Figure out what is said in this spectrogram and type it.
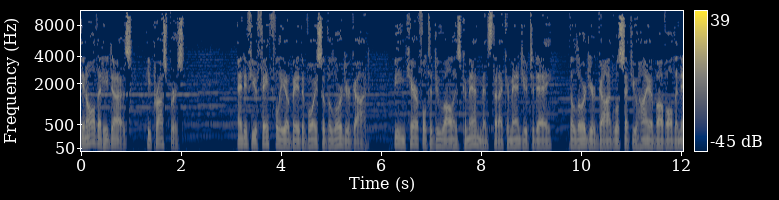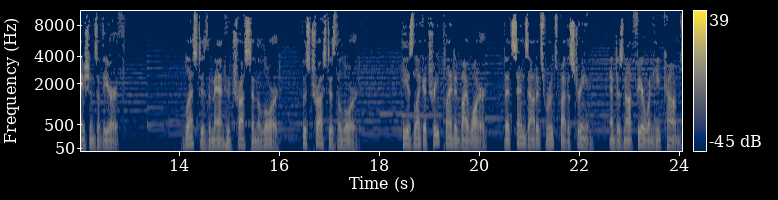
In all that he does, he prospers. And if you faithfully obey the voice of the Lord your God, being careful to do all his commandments that I command you today, the Lord your God will set you high above all the nations of the earth. Blessed is the man who trusts in the Lord, whose trust is the Lord. He is like a tree planted by water, that sends out its roots by the stream, and does not fear when heat comes,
